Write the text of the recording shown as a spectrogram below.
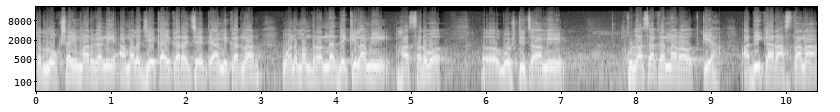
तर लोकशाही मार्गाने आम्हाला जे काय करायचं आहे ते आम्ही करणार. वनमंत्र्यांना देखील आम्ही हा सर्व गोष्टीचा आम्ही खुलासा करणार आहोत की हा अधिकार असताना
